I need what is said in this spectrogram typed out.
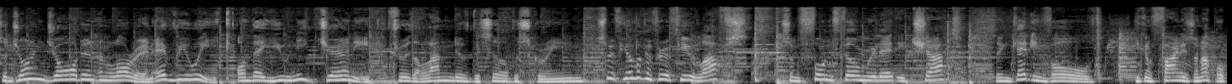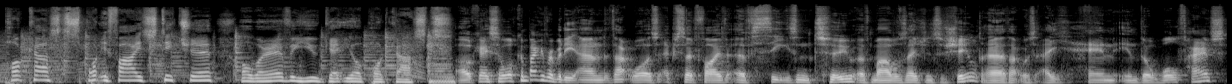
So join Jordan and Lauren every week on their unique journey through the land of the silver screen. So if you're looking for a few laughs, some fun film related chat, then get involved. You can find us on Apple Podcasts, Spotify, Stitcher, or wherever you get your podcasts. Okay, so welcome back, everybody, and that was episode five of season two of Marvel's Agents of Shield. Uh, that was a hen in the Wolf House.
